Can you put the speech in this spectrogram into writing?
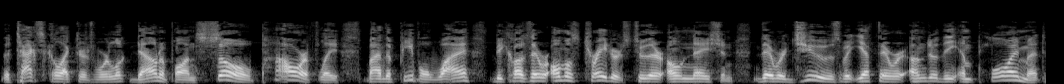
the tax collectors were looked down upon so powerfully powerfully by the people. Why? Because they were almost traitors to their own nation. They were Jews, but yet they were under the employment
